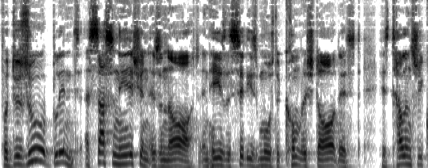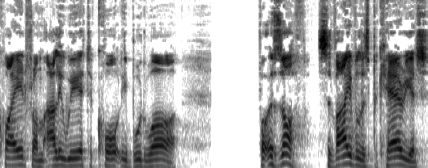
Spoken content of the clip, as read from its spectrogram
For Durzo Blint, assassination is an art, and he is the city's most accomplished artist. His talents required from alleyway to courtly boudoir. For Azoth, survival is precarious,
